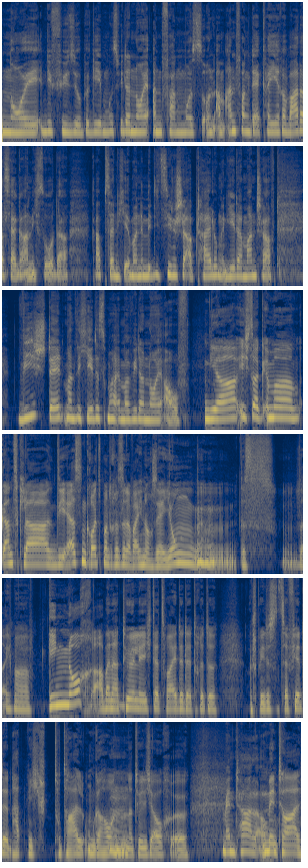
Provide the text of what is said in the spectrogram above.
neu in die Physio begeben muss, wieder neu anfangen muss. Und am Anfang der Karriere war das ja gar nicht so. Da gab es ja nicht immer eine medizinische Abteilung in jeder Mannschaft. Wie stellt man sich jedes Mal immer wieder neu auf? Ja, ich sag immer ganz klar, die ersten Kreuzbandrisse, da war ich noch sehr jung. Mhm. Das, sag ich mal, ging noch, aber natürlich der zweite, der dritte und spätestens der vierte hat mich total umgehauen. Mhm. Natürlich auch äh, mental auch. Mental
